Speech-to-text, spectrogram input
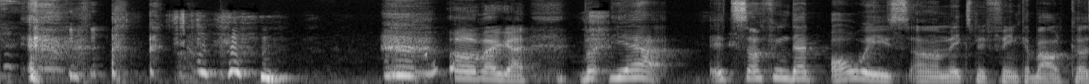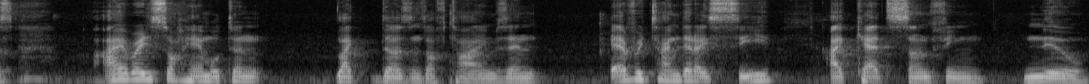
oh my god! But yeah, it's something that always uh, makes me think about because I already saw Hamilton like dozens of times, and every time that I see, I catch something new,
